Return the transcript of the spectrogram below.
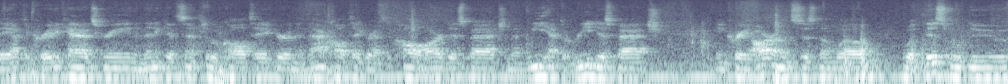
they have to create a CAD screen, and then it gets sent to a call taker, and then that call taker has to call our dispatch, and then we have to redispatch and create our own system. Well, what this will do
